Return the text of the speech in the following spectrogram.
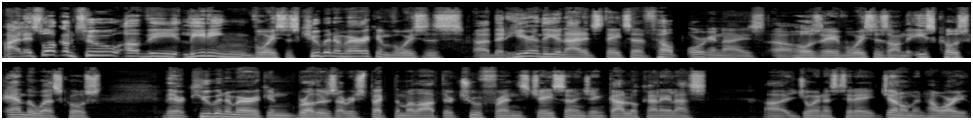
All right, let's welcome two of the leading voices, Cuban American voices, uh, that here in the United States have helped organize uh, Jose Voices on the East Coast and the West Coast. They're Cuban American brothers. I respect them a lot. They're true friends. Jason and Giancarlo Canelas uh, join us today. Gentlemen, how are you?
